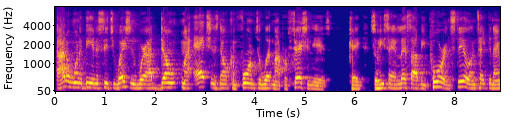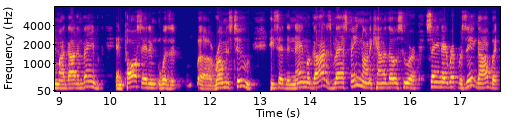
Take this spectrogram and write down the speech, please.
I don't want to be in a situation where I don't, my actions don't conform to what my profession is. Okay, so he's saying, "Lest I be poor and steal and take the name of my God in vain." And Paul said, in, "Was it uh, Romans two? He said the name of God is blasphemed on account of those who are saying they represent God, but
